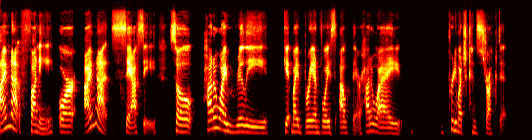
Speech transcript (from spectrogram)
I'm not funny or I'm not sassy. So, how do I really get my brand voice out there? How do I pretty much construct it?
